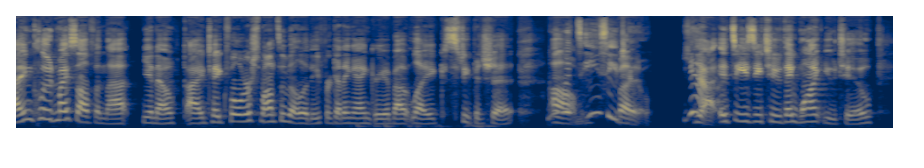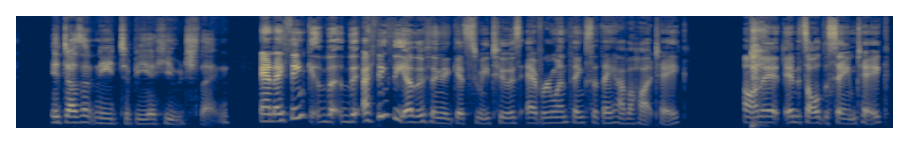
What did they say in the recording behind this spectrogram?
I include myself in that. You know, I take full responsibility for getting angry about like stupid shit. Well, Um, it's easy to. Yeah. it's easy to. They want you to. It doesn't need to be a huge thing. And I think the, the I think the other thing that gets to me too is everyone thinks that they have a hot take on it and it's all the same take.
